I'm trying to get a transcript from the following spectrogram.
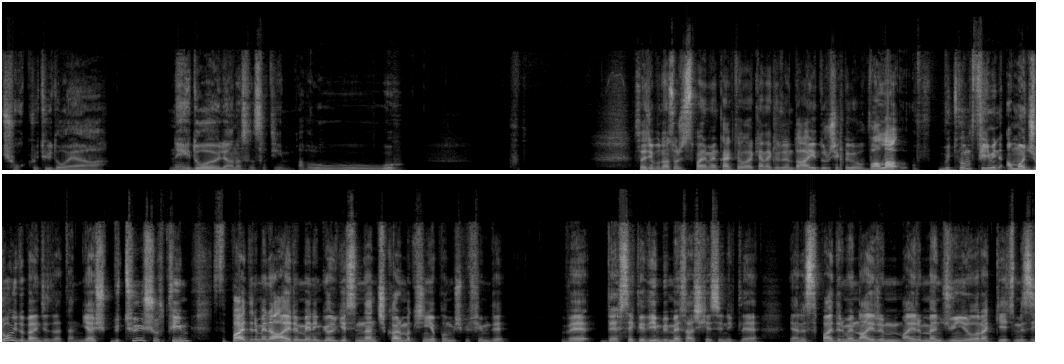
Çok kötüydü o ya. Neydi o öyle anasını satayım. Abi uh. Sadece bundan sonra Spider-Man karakter olarak kendi üzerinde daha iyi durur şekli. Valla bütün filmin amacı oydu bence zaten. Ya şu, bütün şu film Spider-Man'i Iron Man'in gölgesinden çıkarmak için yapılmış bir filmdi. Ve desteklediğim bir mesaj kesinlikle. Yani Spider-Man'in Iron, Iron Man Junior olarak geçmesi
